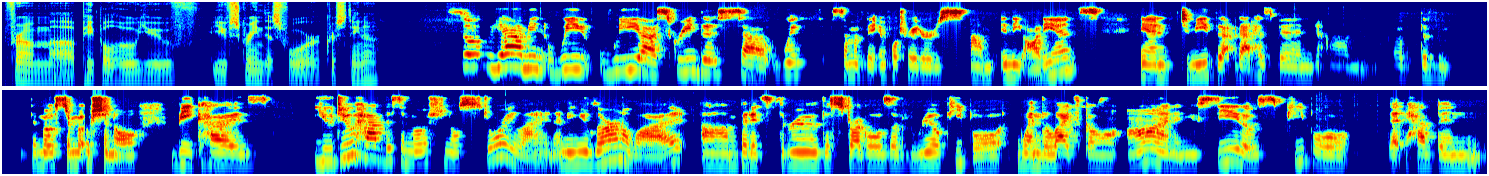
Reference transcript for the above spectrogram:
from uh, people who you've you've screened this for, Cristina. So yeah, I mean, we we uh, screened this uh, with some of the infiltrators um, in the audience, and to me, that that has been um, the the most emotional because you do have this emotional storyline. I mean, you learn a lot, um, but it's through the struggles of real people. When the lights go on and you see those people that have been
